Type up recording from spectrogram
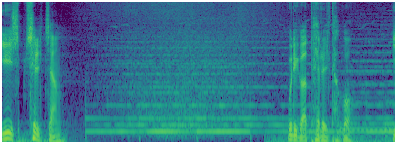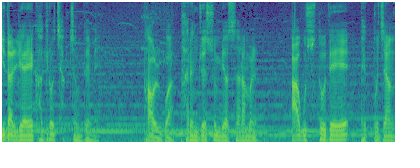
27장 우리가 배를 타고 이달리아에 가기로 작정되매 바울과 다른 죄수 몇 사람을 아구스도대의 백부장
